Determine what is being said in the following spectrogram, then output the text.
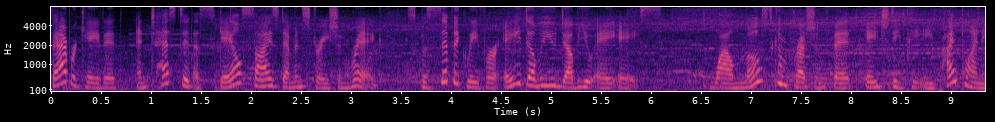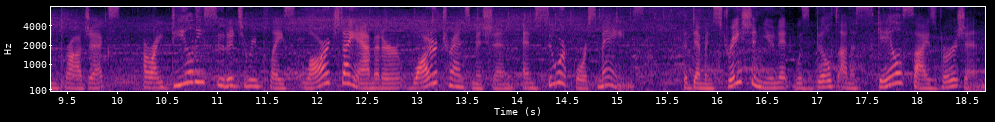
fabricated, and tested a scale size demonstration rig specifically for AWWA ACE. While most compression fit HDPE pipelining projects are ideally suited to replace large diameter water transmission and sewer force mains, the demonstration unit was built on a scale size version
